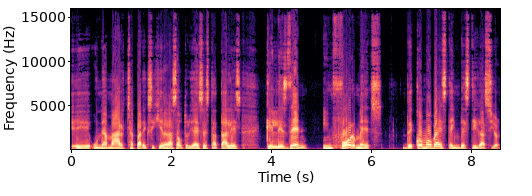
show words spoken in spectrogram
eh, una marcha para exigir a las autoridades estatales que les den informes de cómo va esta investigación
